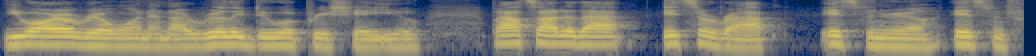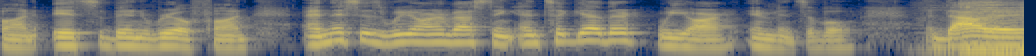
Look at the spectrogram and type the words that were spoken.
You are a real one, and I really do appreciate you. But outside of that, it's a wrap. It's been real. It's been fun. It's been real fun. And this is We Are Investing, and together we are invincible. Dale.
